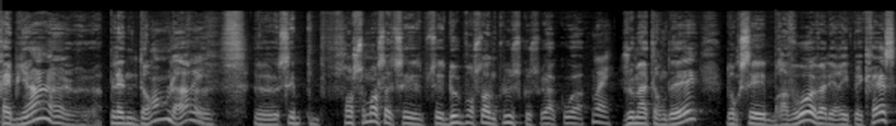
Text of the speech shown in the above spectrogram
très bien, euh, à pleines dents, là. Euh, euh, franchement, c'est 2% de plus que ce à quoi je m'attendais. Donc c'est bravo à Valérie Pécresse,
